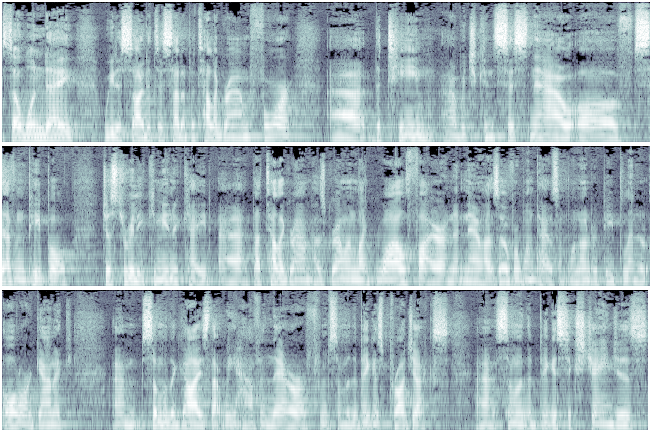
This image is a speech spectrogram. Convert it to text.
So one day we decided to set up a Telegram for uh, the team, uh, which consists now of seven people, just to really communicate. Uh, that Telegram has grown like wildfire and it now has over 1,100 people in it, all organic. Um, some of the guys that we have in there are from some of the biggest projects, uh, some of the biggest exchanges.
